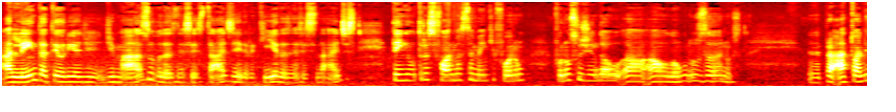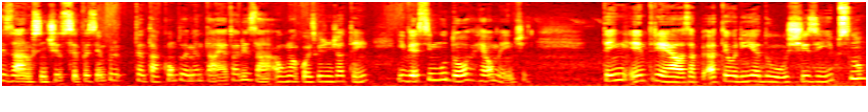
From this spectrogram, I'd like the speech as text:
Além da teoria de, de Maslow, das necessidades, a hierarquia das necessidades, tem outras formas também que foram, foram surgindo ao, ao, ao longo dos anos. Né, para atualizar, no sentido de foi sempre tentar complementar e atualizar alguma coisa que a gente já tem e ver se mudou realmente. Tem entre elas a, a teoria do X e Y,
